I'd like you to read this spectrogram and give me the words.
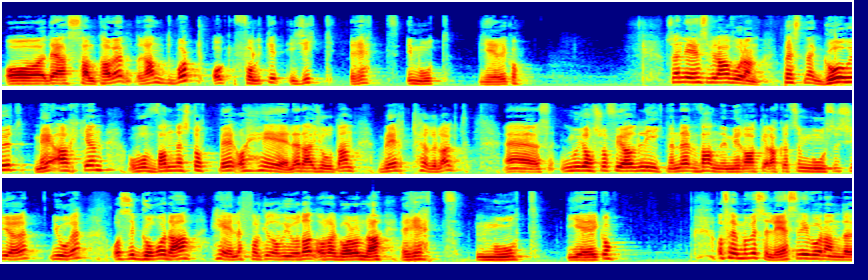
og det er Salthavet, rant bort, og folket gikk rett imot Jeriko. Så leser vi da hvordan prestene går ut med arken, og hvor vannet stopper, og hele da Jordan blir tørrlagt. Eh, får gjøre et lignende vannemirakel, akkurat som Moses gjorde. Og så går da hele folket over Jordan, og da går de da rett mot Jeriko. Og fremover så leser vi hvordan de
